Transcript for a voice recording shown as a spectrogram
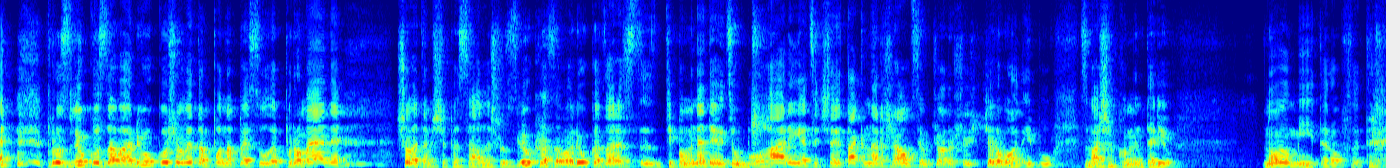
про злюку заварюку, що ви там понаписували про мене. Що ви там ще писали? Що злюка, заварюка, зараз, е, типу, мене дивиться в Болгарії, я це читаю, так наржався вчора, що червоний був з ваших коментарів. Ну, ви вмієте рофлити.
